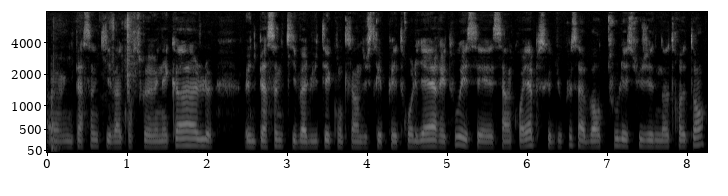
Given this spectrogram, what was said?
euh, une personne qui va construire une école, une personne qui va lutter contre l'industrie pétrolière et tout. Et c'est incroyable parce que du coup, ça aborde tous les sujets de notre temps.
